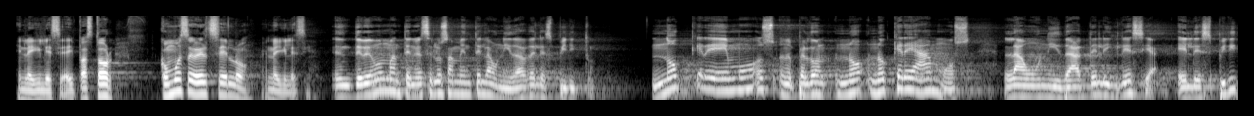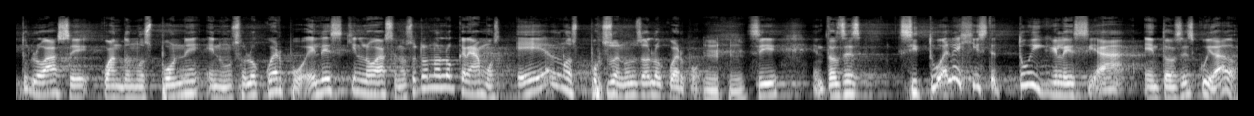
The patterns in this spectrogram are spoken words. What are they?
en la iglesia. Y pastor, ¿cómo se ve el celo en la iglesia? Eh, debemos mantener celosamente la unidad del Espíritu. No creemos, eh, perdón, no, no creamos la unidad de la iglesia. El Espíritu lo hace cuando nos pone en un solo cuerpo. Él es quien lo hace. Nosotros no lo creamos. Él nos puso en un solo cuerpo. ¿Sí? Entonces, si tú elegiste tu iglesia, entonces cuidado.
